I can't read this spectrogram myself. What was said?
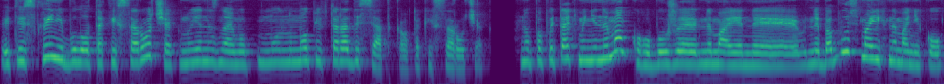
І в тій скрині було таких сорочок, ну я не знаю, мо півтора десятка таких сорочок. Ну, попитати мені нема в кого, бо вже немає ні, ні бабусь моїх, нема нікого.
